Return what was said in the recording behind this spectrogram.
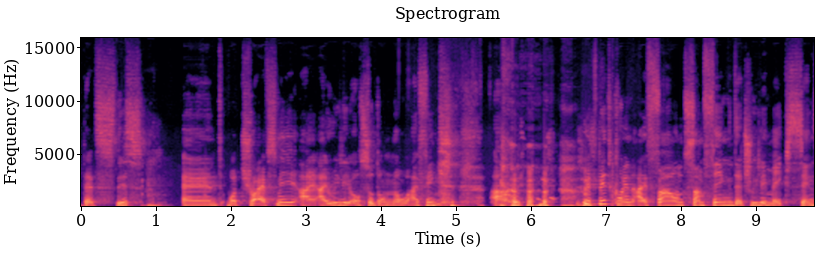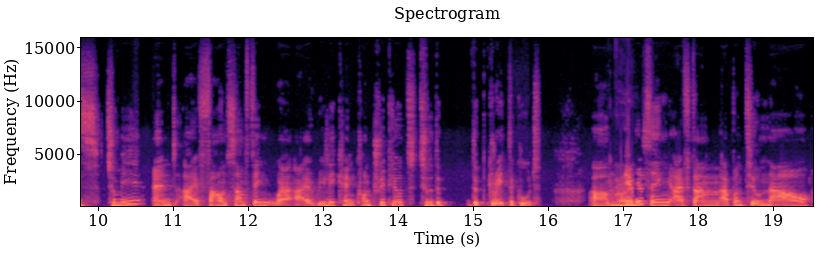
That's this. Mm. And what drives me, I, I, really also don't know. I think uh, with, with, with, Bitcoin, I found something that really makes sense to me. And I found something where I really can contribute to the, the greater good. Um, right. Everything I've done up until now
